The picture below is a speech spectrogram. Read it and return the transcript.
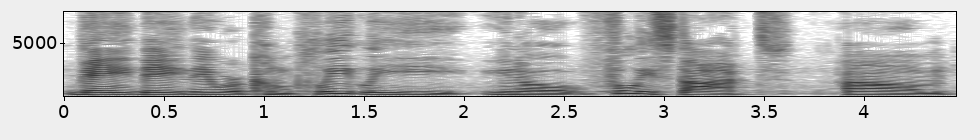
They they they were completely, you know, fully stocked. Um,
